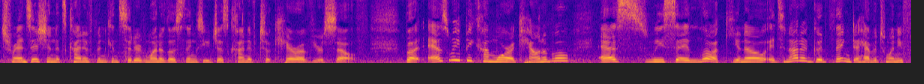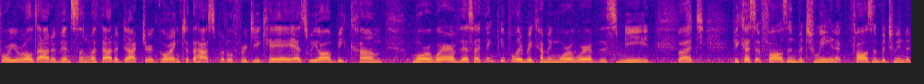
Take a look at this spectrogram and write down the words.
transition, it's kind of been considered one of those things you just kind of took care of yourself. But as we become more accountable, as we say, look, you know, it's not a good thing to have a 24 year old out of insulin without a doctor going to the hospital for DKA, as we all become more aware of this, I think people are becoming more aware of this need. But because it falls in between, it falls in between the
